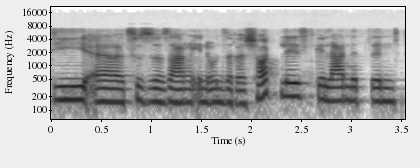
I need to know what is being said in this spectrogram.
die äh, sozusagen in unserer Shotlist gelandet sind.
